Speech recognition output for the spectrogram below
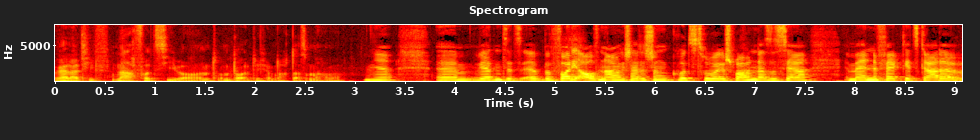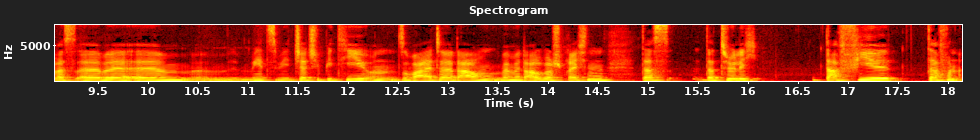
relativ nachvollziehbar und, und deutlich und auch das machen wir. Ja, ähm, wir hatten jetzt, äh, bevor die Aufnahme gestartet ist, schon kurz drüber gesprochen, dass es ja im Endeffekt jetzt gerade was äh, der, ähm, jetzt wie ChatGPT und so weiter, darum, wenn wir darüber sprechen, dass natürlich da viel davon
